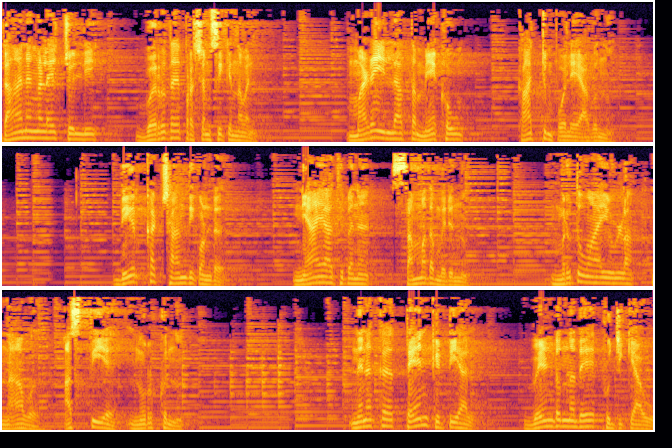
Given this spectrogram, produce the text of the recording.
ദാനങ്ങളെ ചൊല്ലി വെറുതെ പ്രശംസിക്കുന്നവൻ മഴയില്ലാത്ത മേഘവും കാറ്റും പോലെയാകുന്നു. ദീർഘക്ഷാന്തി കൊണ്ട് ന്യായാധിപന് സമ്മതം വരുന്നു. മൃദുവായുള്ള നാവ് അസ്ഥിയെ നുറുക്കുന്നു. നിനക്ക് തേൻ കിട്ടിയാൽ വേണ്ടുന്നതേ ഭുജിക്കാവൂ.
